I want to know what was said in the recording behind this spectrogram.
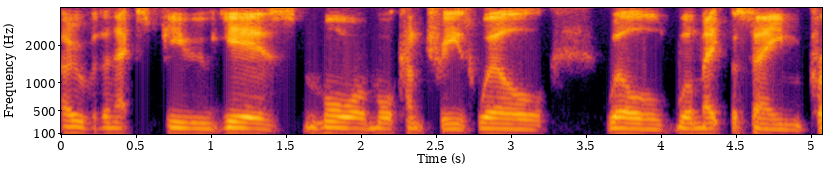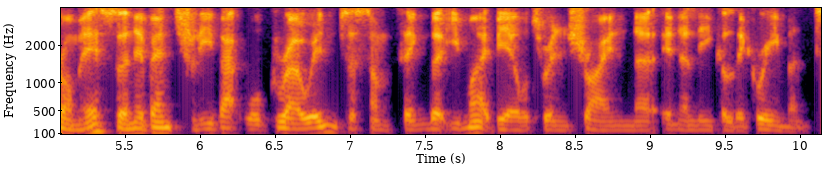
over the next few years more and more countries will will will make the same promise, and eventually that will grow into something that you might be able to enshrine in a, in a legal agreement.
